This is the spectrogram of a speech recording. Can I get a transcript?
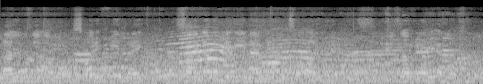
lalo na ako. I feel like, sana mabigay namin sa audience. It was a very emotional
